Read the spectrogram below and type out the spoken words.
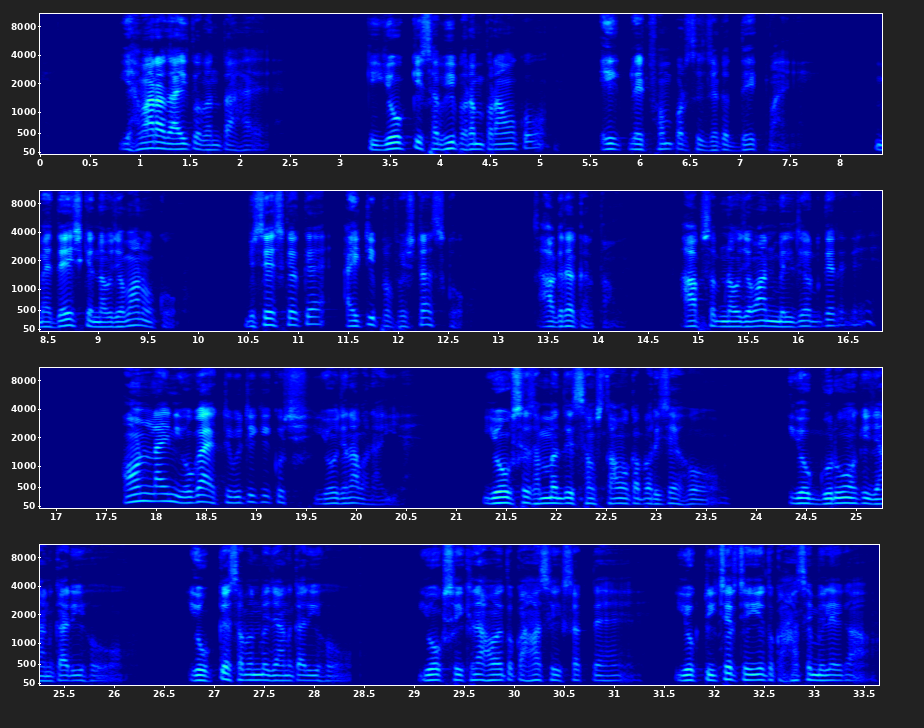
ये हमारा दायित्व बनता है कि योग की सभी परंपराओं को एक प्लेटफॉर्म पर से जगत देख पाए। मैं देश के नौजवानों को, विशेष करके आईटी प्रोफेशनल्स को, आग्रह करता हूँ। आप सब नौजवान मिलजुल करके ऑनलाइन योगा एक्टिविटी की कुछ योजना बनाइए। योग से संबंधित संस्थाओं का परिचय हो, योग गुरुओं की जानकारी हो, योग के संबंध में जानकारी हो, योग सीखना हो तो कहाँ सीख सकते हैं, योग टीचर चाहिए तो कहाँ से मिलेगा,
